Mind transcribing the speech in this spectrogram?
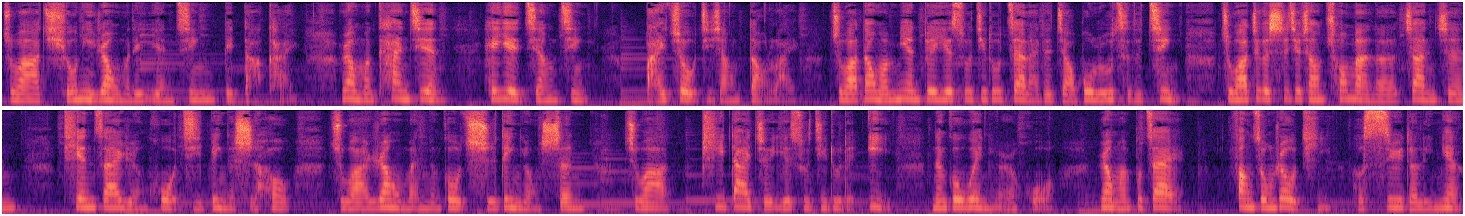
主啊，求你让我们的眼睛被打开，让我们看见黑夜将近，白昼即将到来。主啊，当我们面对耶稣基督再来的脚步如此的近，主啊，这个世界上充满了战争、天灾人祸、疾病的时候，主啊，让我们能够持定永生。主啊，披戴着耶稣基督的义，能够为你而活，让我们不再放纵肉体和私欲的里面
